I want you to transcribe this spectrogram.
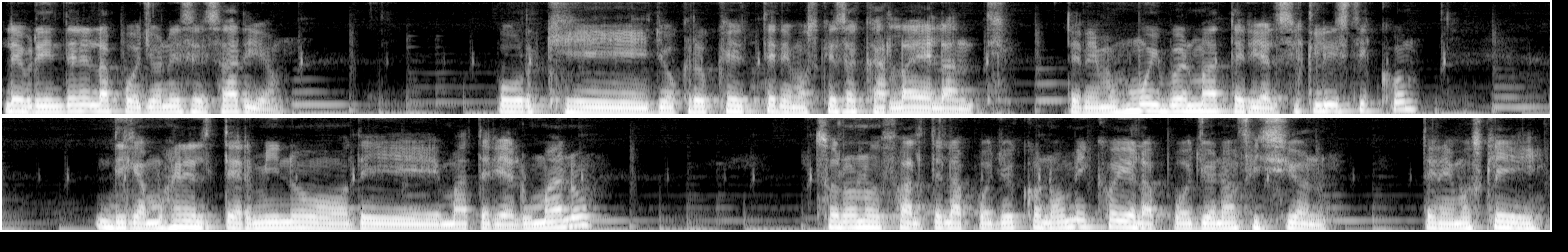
le brinden el apoyo necesario, porque yo creo que tenemos que sacarla adelante. Tenemos muy buen material ciclístico, digamos en el término de material humano, Solo nos falta el apoyo económico y el apoyo en afición. Tenemos que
